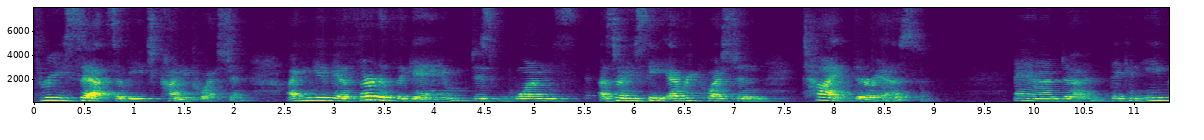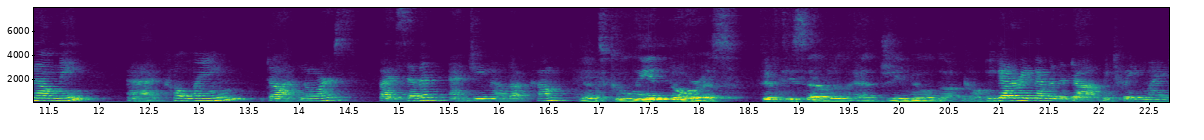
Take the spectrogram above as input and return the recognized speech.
three sets of each kind of question. I can give you a third of the game, just one, uh, so you see every question type there is. And uh, they can email me at colleen.norris57 at gmail.com. That's Colleen Norris, 57 at gmail.com. You gmail.com. gotta remember the dot between my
